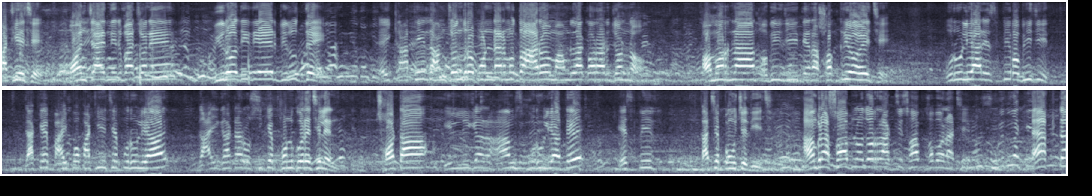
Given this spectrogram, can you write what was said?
পাঠিয়েছে। পঞ্চায়েত নির্বাচনে বিরোধীদের বিরুদ্ধে এই কাঁথির রামচন্দ্র পণ্ডার মতো আরও মামলা করার জন্য অমরনাথ, অভিজিৎ, এরা সক্রিয় হয়েছে। পুরুলিয়ার এসপি অভিজিৎ, যাকে বাইপো পাঠিয়েছে পুরুলিয়ায় গাইঘাটার ওসিকে ফোন করেছিলেন। ছটা ইল্লিগাল আর্মস পুরুলিয়াতে এসপির কাছে পৌঁছে দিয়েছি। আমরা সব নজর রাখছি সব খবর আছে। একটা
